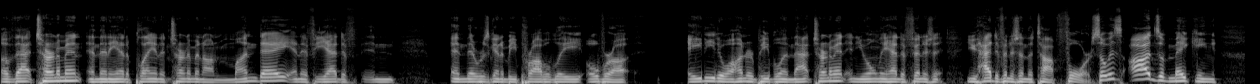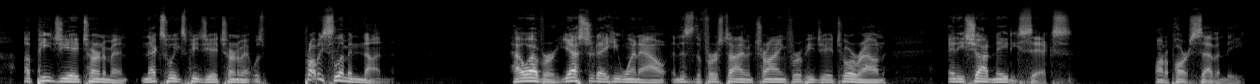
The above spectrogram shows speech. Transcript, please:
of that tournament, and then he had to play in a tournament on Monday. And if he had to, in, and there was going to be probably over a 80 to 100 people in that tournament, and you only had to finish it, you had to finish in the top four. So his odds of making a PGA tournament, next week's PGA tournament, was probably slim and none. However, yesterday he went out, and this is the first time in trying for a PGA Tour round, and he shot an 86 on a par 70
